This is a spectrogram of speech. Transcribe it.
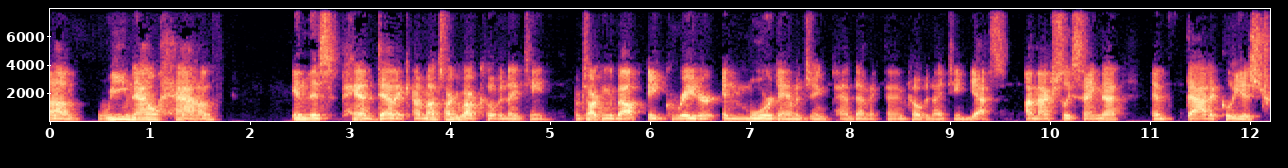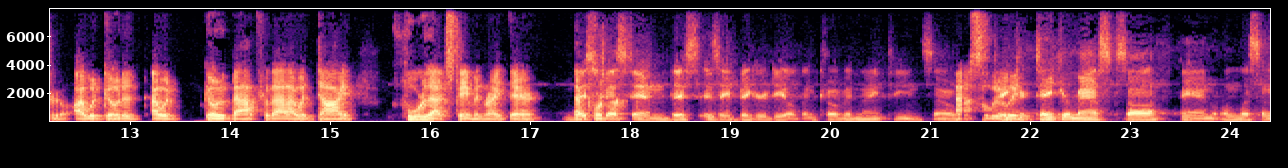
um, we now have in this pandemic, I'm not talking about COVID 19. I'm talking about a greater and more damaging pandemic than COVID 19. Yes, I'm actually saying that emphatically is true. I would go to I would go to bat for that. I would die for that statement right there. This just in, this is a bigger deal than COVID 19. So absolutely take your, take your, masks off and, and listen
